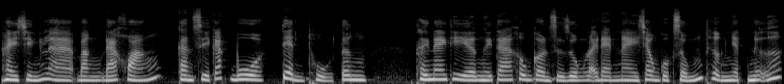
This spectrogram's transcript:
hay chính là bằng đá khoáng, canxi các bua, tiền thủ tưng. Thời nay thì ờ, người ta không còn sử dụng loại đèn này trong cuộc sống thường nhật nữa,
